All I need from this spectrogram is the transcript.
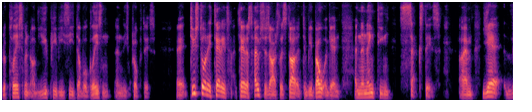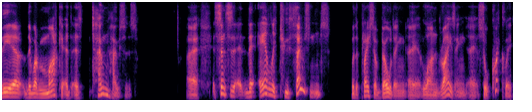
replacement of UPVC double glazing in these properties. Uh, two-story terrace, terrace houses actually started to be built again in the 1960s. Um, yet they they were marketed as townhouses. Uh, since the early 2000s, with the price of building uh, land rising uh, so quickly,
